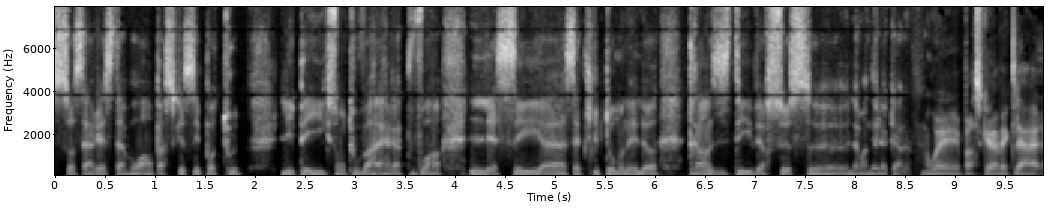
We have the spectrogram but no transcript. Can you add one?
ça, ça reste à voir parce que c'est pas tous les pays qui sont ouverts à pouvoir laisser euh, cette crypto-monnaie-là transiter versus euh, la monnaie locale. Oui, parce qu'avec la,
